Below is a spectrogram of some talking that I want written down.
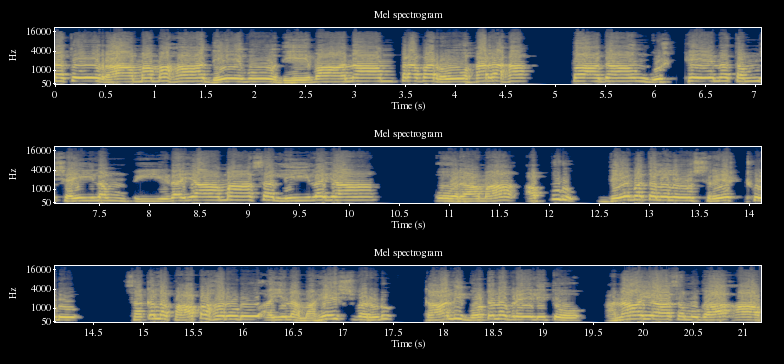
తతో రామ మహాదేవో దేవానాం ప్రవరోహర. పాదాంగుష్ఠేన తం శైలం పీడయామాస లీలయా. ఓ రామా అప్పుడు దేవతలలో శ్రేష్ఠుడు సకల పాపహరుడు అయిన మహేశ్వరుడు కాలి బొటన వ్రేలితో అనాయాసముగా ఆ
